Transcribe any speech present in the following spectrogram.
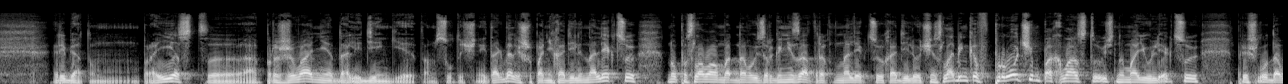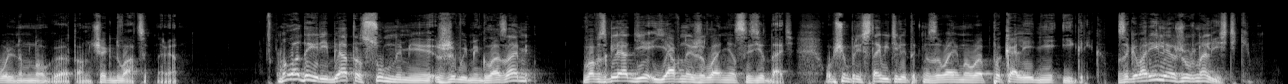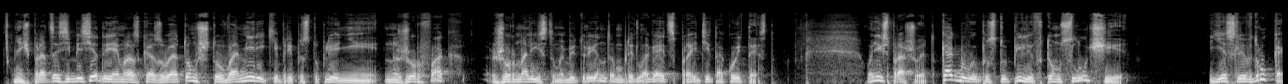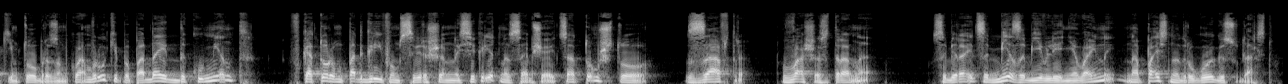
ребятам проезд, э, а проживание, дали деньги там суточные и так далее, чтобы они ходили на лекцию. Но, по словам одного из организаторов, на лекцию ходили очень слабенько. Впрочем, похвастаюсь, на мою лекцию пришло довольно много, там, человек 20, наверное. Молодые ребята с умными живыми глазами, во взгляде явное желание созидать. В общем, представители так называемого поколения Y. Заговорили о журналистике. Значит, в процессе беседы я им рассказываю о том, что в Америке при поступлении на журфак журналистам-абитуриентам предлагается пройти такой тест. У них спрашивают, как бы вы поступили в том случае, если вдруг каким-то образом к вам в руки попадает документ, в котором под грифом «совершенно секретно» сообщается о том, что завтра ваша страна собирается без объявления войны напасть на другое государство.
